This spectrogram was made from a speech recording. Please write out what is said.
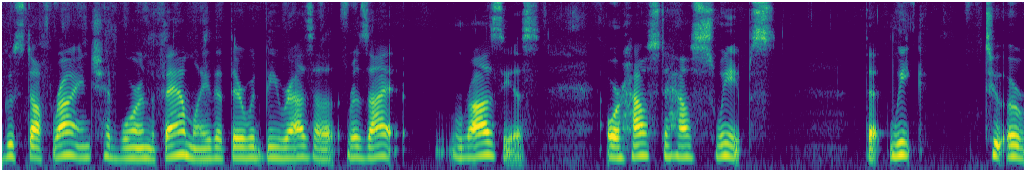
Gustav Reinsch had warned the family that there would be razzias or house-to-house sweeps that week to uh,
